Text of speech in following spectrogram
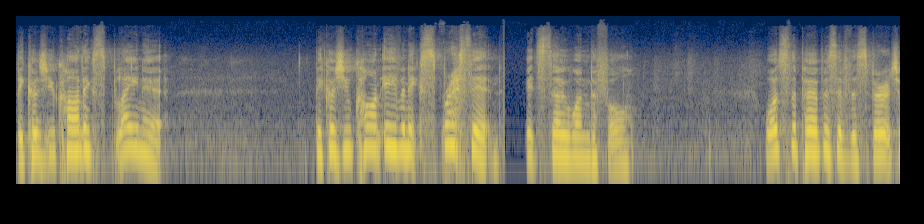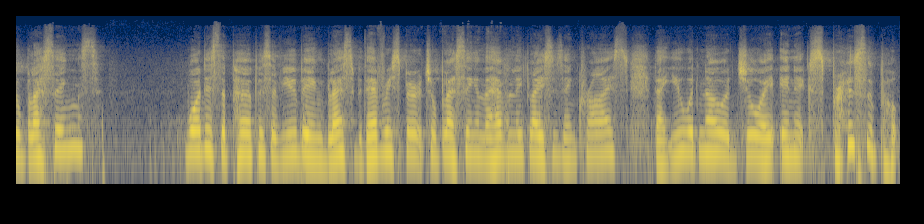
because you can't explain it. Because you can't even express it. It's so wonderful. What's the purpose of the spiritual blessings? What is the purpose of you being blessed with every spiritual blessing in the heavenly places in Christ? That you would know a joy inexpressible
